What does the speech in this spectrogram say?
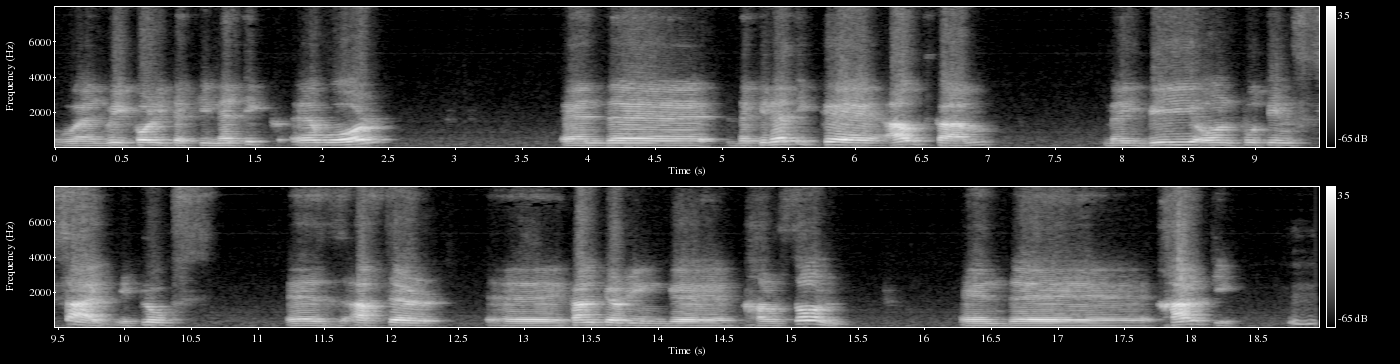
when we call it a kinetic uh, war, and uh, the kinetic uh, outcome may be on Putin's side. It looks as after uh, conquering uh, Kherson and uh, Kharkiv, mm-hmm.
